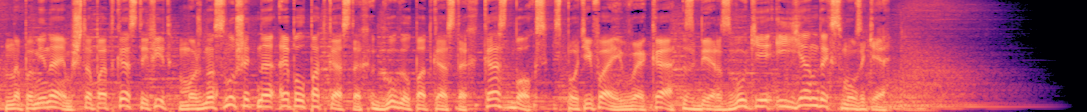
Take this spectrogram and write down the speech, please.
Напоминаем, что подкаст «Эфит» можно слушать на Apple подкастах, Google подкастах, CastBox, Spotify, VK, Сберзвуки и Яндекс.Музыке.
